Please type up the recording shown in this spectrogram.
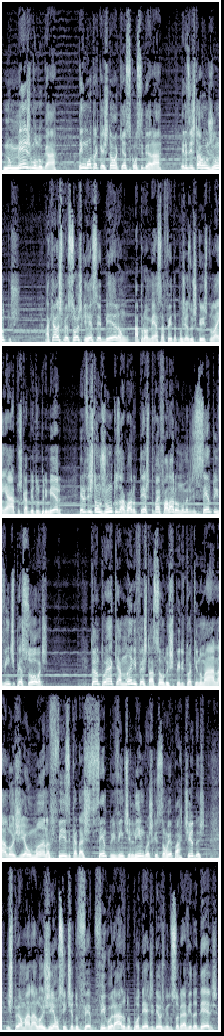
no mesmo lugar. Tem uma outra questão aqui a se considerar. Eles estavam juntos. Aquelas pessoas que receberam a promessa feita por Jesus Cristo lá em Atos, capítulo 1, eles estão juntos agora. O texto vai falar o número de 120 pessoas. Tanto é que a manifestação do Espírito aqui numa analogia humana, física das 120 línguas que são repartidas, isto é uma analogia, um sentido figurado do poder de Deus vindo sobre a vida deles,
